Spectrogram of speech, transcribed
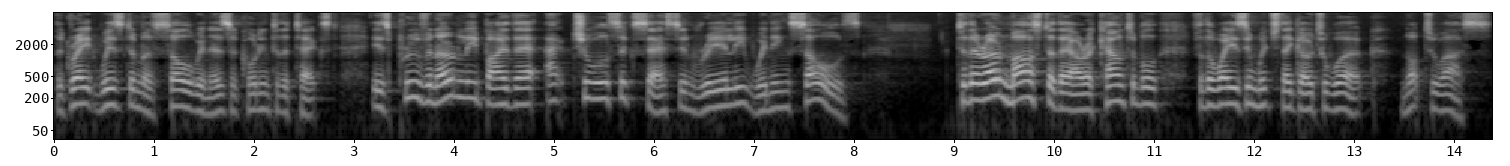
The great wisdom of soul winners, according to the text, is proven only by their actual success in really winning souls. To their own master they are accountable for the ways in which they go to work, not to us.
